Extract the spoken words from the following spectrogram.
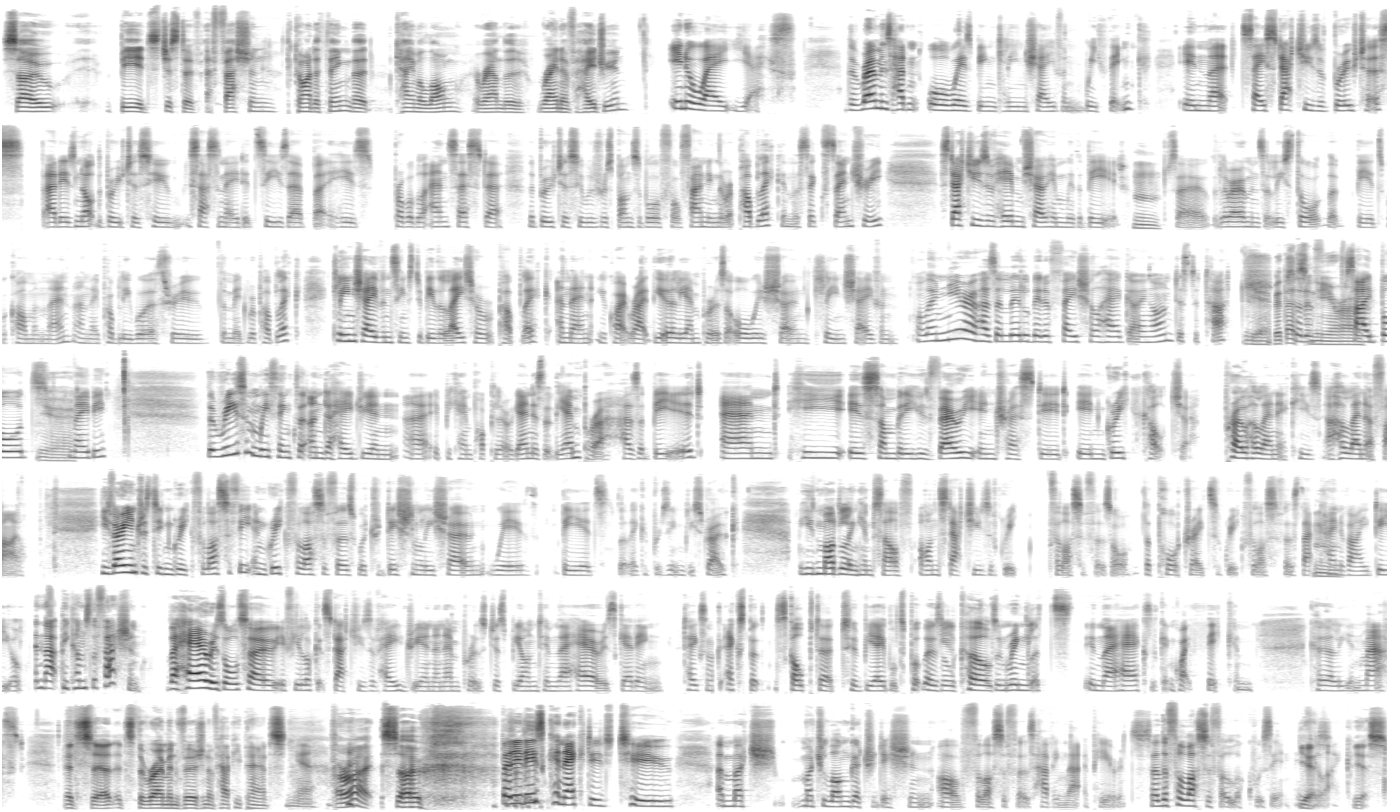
So, beards just a, a fashion kind of thing that came along around the reign of Hadrian. In a way, yes. The Romans hadn't always been clean shaven, we think, in that, say, statues of Brutus, that is not the Brutus who assassinated Caesar, but his probable ancestor, the Brutus who was responsible for founding the Republic in the sixth century. Statues of him show him with a beard. Hmm. So the Romans at least thought that beards were common then, and they probably were through the mid Republic. Clean shaven seems to be the later Republic, and then you're quite right, the early emperors are always shown clean shaven. Although Nero has a little bit of facial hair going on, just a touch. Yeah, but that's sort of Nero. Sideboards, Yeah. maybe. The reason we think that under Hadrian uh, it became popular again is that the emperor has a beard and he is somebody who's very interested in Greek culture, pro Hellenic. He's a Hellenophile. He's very interested in Greek philosophy, and Greek philosophers were traditionally shown with beards that they could presumably stroke. He's modeling himself on statues of Greek philosophers or the portraits of Greek philosophers, that kind of ideal. And that becomes the fashion. The hair is also, if you look at statues of Hadrian and emperors just beyond him, their hair is getting, takes an expert sculptor to be able to put those little curls and ringlets in their hair because it's getting quite thick and curly and massed. It's uh, it's the Roman version of happy pants. Yeah. All right, so but it is connected to a much much longer tradition of philosophers having that appearance. So the philosopher look was in, if yes, you like. yes.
